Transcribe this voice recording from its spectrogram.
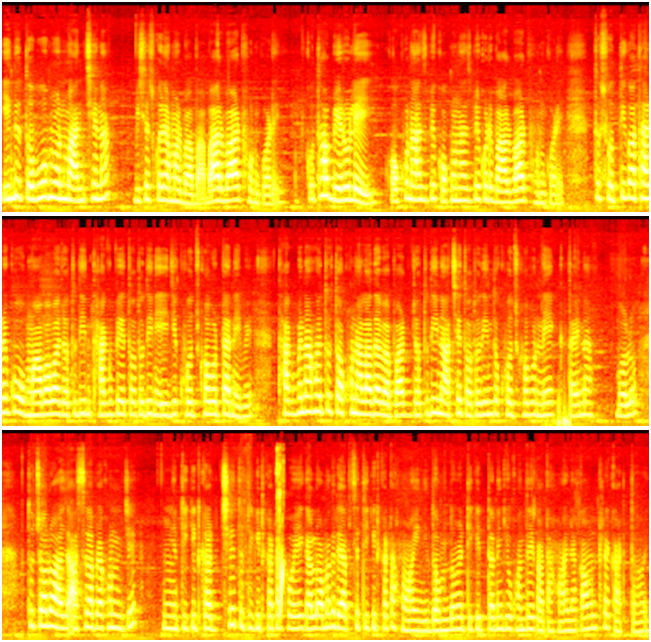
কিন্তু তবুও মন মানছে না, বিশেষ করে আমার বাবা। বারবার ফোন করে। কোথাও বেরোলেই কখন আসবে কখন আসবে করে বারবার ফোন করে। তো সত্যি কথা গো মা বাবা যতদিন থাকবে, ততদিন এই যে খোঁজ খবরটা নেবে, থাকবে না হয়তো তখন আলাদা ব্যাপার, যতদিন আছে ততদিন তো খোঁজ খবর নেক, তাই না? বলো। তো চলো আজ আশরাফ এখন যে টিকিট কাটছে, তো টিকিট কাটা হয়ে গেল। আমাদের অ্যাপসে টিকিট কাটা হয়নি। দমদমের টিকিটটা নাকি ওখান থেকে কাটা হয় না, কাউন্টারে কাটতে হয়।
